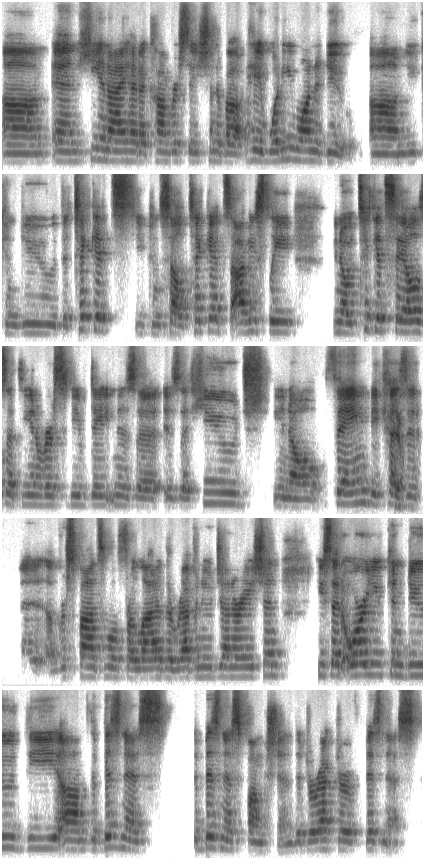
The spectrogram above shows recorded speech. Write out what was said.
Um, and he and I had a conversation about, hey, what do you want to do? Um, you can do the tickets, you can sell tickets. Obviously, you know, ticket sales at the University of Dayton is a is a huge, you know, thing because yep. it's uh, responsible for a lot of the revenue generation. He said, or you can do the um, the business the business function, the director of business.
